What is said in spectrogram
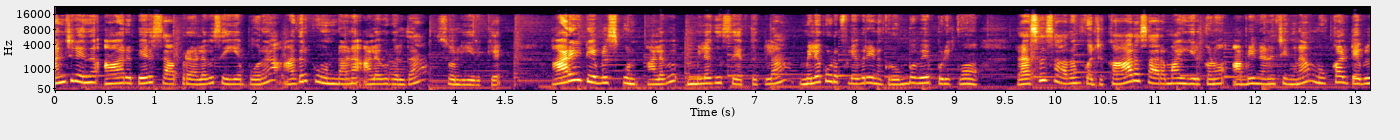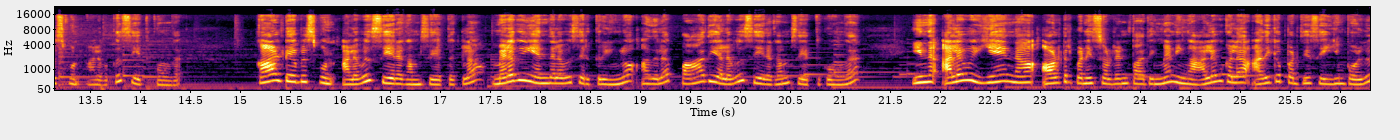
அஞ்சுலேருந்து ஆறு பேர் சாப்பிட்ற அளவு செய்ய போகிறேன் அதற்கு உண்டான அளவுகள் தான் சொல்லியிருக்கேன். அரை டேபிள் ஸ்பூன் அளவு மிளகு சேர்த்துக்கலாம். மிளகோட ஃப்ளேவர் எனக்கு ரொம்பவே பிடிக்கும். ரச சாதம் கொஞ்சம் காரசாரமாக இருக்கணும் அப்படின்னு நினச்சிங்கன்னா முக்கால் டேபிள் ஸ்பூன் அளவுக்கு சேர்த்துக்கோங்க. கால் டேபிள் ஸ்பூன் அளவு சீரகம் சேர்த்துக்கலாம். மிளகு எந்த அளவு சேர்க்குறீங்களோ அதில் பாதி அளவு சீரகம் சேர்த்துக்கோங்க. இந்த அளவு ஏன் நான் ஆல்டர் பண்ணி சொல்கிறேன்னு பார்த்தீங்கன்னா நீங்கள் அளவுகளை அதிகப்படுத்தி செய்யும் பொழுது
